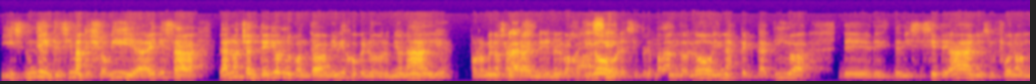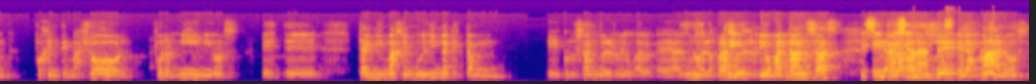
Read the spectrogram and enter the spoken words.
Y un día en que encima que llovía, eh, esa, la noche anterior me contaba mi viejo que no durmió nadie, por lo menos acá en, el Bajo Flores, y preparándolo, y una expectativa de, de 17 años, y fueron, fue gente mayor, fueron niños, este, que hay una imagen muy linda que están eh, cruzando el río, eh, algunos de los brazos del río Matanzas, eh, agarrándose las manos,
